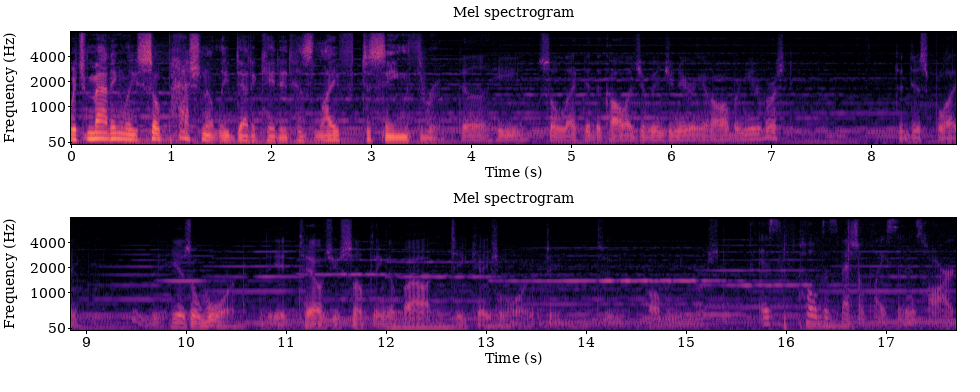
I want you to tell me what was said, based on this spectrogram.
which Mattingly so passionately dedicated his life to seeing through. Uh, he selected the College of Engineering at Auburn University to display his award. It tells you something about TK's loyalty to Auburn University. It holds a special place in his heart.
